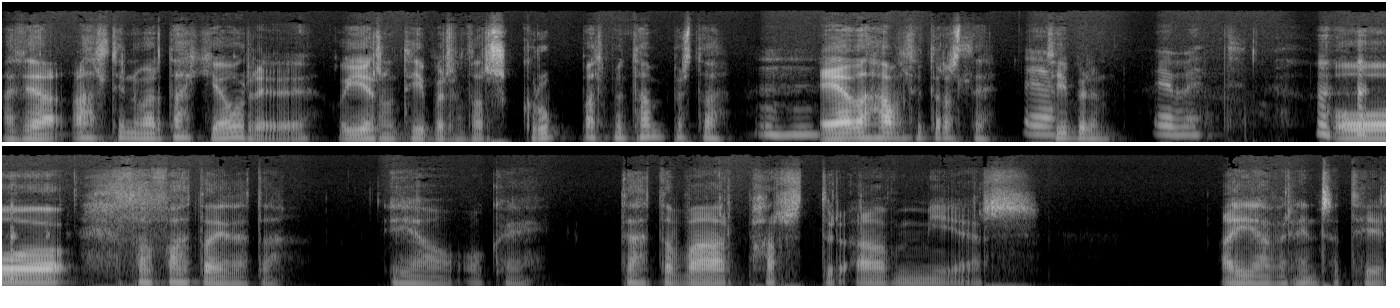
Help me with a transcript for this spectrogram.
Af því að allt í hennu var þetta ekki óreiðu og ég er svona típur sem þarf að skrúpa allt með tannbusta Mhm. eða hafa allt í drasli, Einmitt. og þá fattaði ég þetta. Já, ok, þetta var partur af mér að ég hafi hreinsað til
